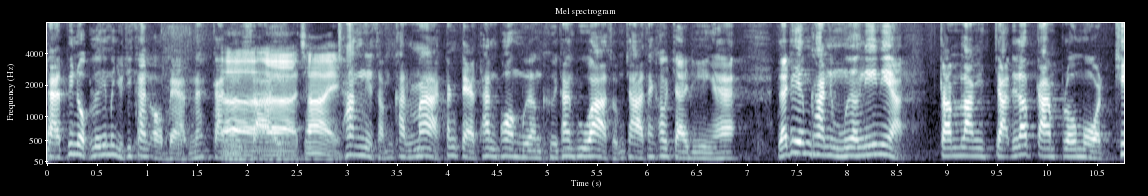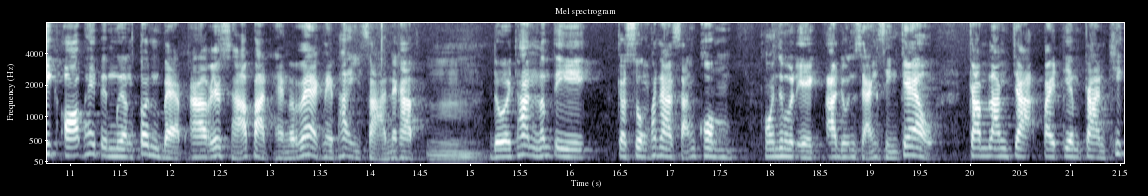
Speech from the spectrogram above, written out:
แต่พี่หนกเรื่องนี้มันอยู่ที่การออกแบบนะการดีไซน์ อ่าใช่ ช่างเนี่ยสำคัญมากตั้งแต่ท่านพ่อเมืองคือท่านผู้ว่าสมชายท่านเข้าใจดีไงฮะและที่สำคัญเมืองนี้เนี่ยกำลังจะได้รับการโปรโมทคิกออฟให้เป็นเมืองต้นแบบอารยสถาปัตย์แห่งแรกในภาคอีสานนะครับ อืม โดยท่านรัฐมนตรีกระทรวงพัฒนาสังคมพลตำรวจเอกอดุลแสงสิงแก้ว กำลังจะไปเตรียมการคิก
